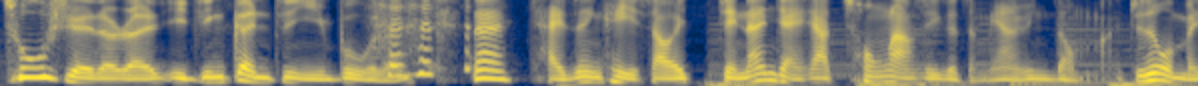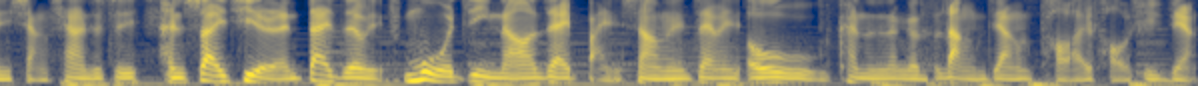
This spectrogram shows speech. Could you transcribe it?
初学的人已经更进一步了。那彩珍，你可以稍微简单讲一下冲浪是一个怎么样的运动嘛？就是我们想象，就是很帅气的人戴着墨镜，然后在板上面在那边哦，看着那个浪这样跑来跑去这样。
